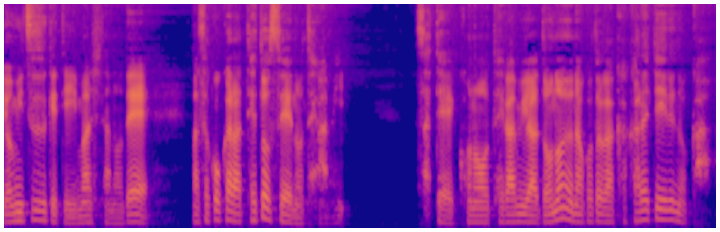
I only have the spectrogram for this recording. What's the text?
読み続けていましたので、まあ、そこからテトスへの手紙。さて、この手紙はどのようなことが書かれているのか。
